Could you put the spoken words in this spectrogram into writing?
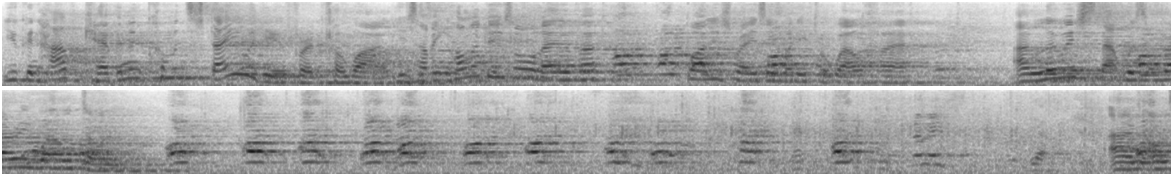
you can have Kevin and come and stay with you for a little while. He's having holidays all over while he's raising money for welfare. And Lewis, that was very well done. And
